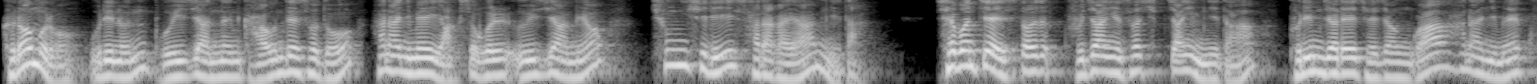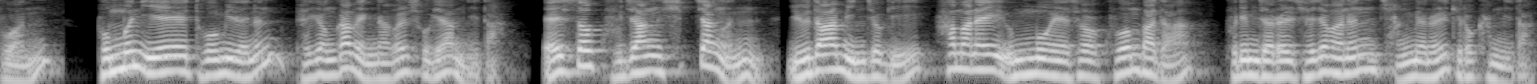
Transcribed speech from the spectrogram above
그러므로 우리는 보이지 않는 가운데서도 하나님의 약속을 의지하며 충실히 살아가야 합니다. 세 번째 에스더 9장에서 10장입니다. 불임절의 재정과 하나님의 구원, 본문 이해에 도움이 되는 배경과 맥락을 소개합니다. 에스더 9장 10장은 유다 민족이 하만의 음모에서 구원받아 불임절을 제정하는 장면을 기록합니다.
